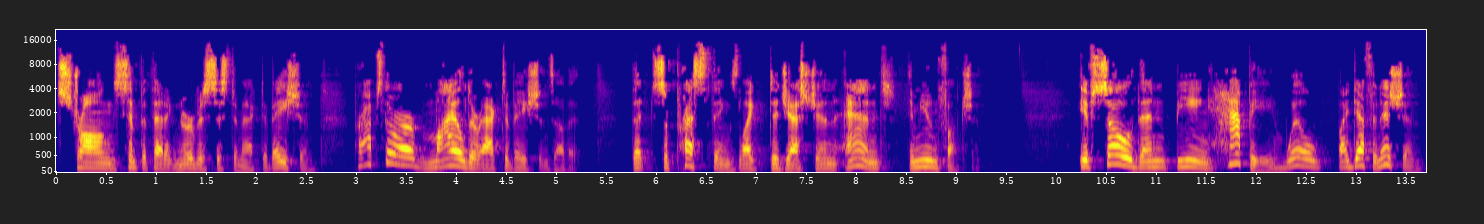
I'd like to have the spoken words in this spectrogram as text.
strong sympathetic nervous system activation, perhaps there are milder activations of it that suppress things like digestion and immune function. If so, then being happy will, by definition,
